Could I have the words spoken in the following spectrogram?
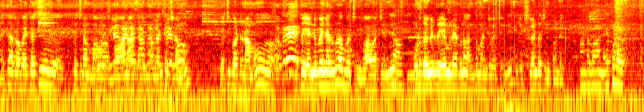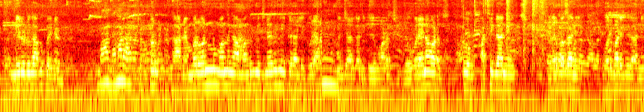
అయితే అక్కడ పైకి వచ్చి తెచ్చినాము భవ- భవానీ ఆర్గానిక్ మందు అని తెచ్చినాము. తెచ్చి కొట్టినాము అంత ఎండిపోయినది కూడా వచ్చింది బాగా వచ్చింది. మూడు తగ్గిడితే ఏం లేకుండా అంత మంచిగా వచ్చింది. ఎక్సలెంట్ వచ్చింది పండుగ అంత బాగుంది. ఇప్పుడు నీరుడు కాక పోయినాడు. సూపర్. ఆ నెంబర్ వన్ మందు ఆ మందుకు మించినది ఇక్కడ లిక్విడ్ మంచి ఆర్గానిక్ వాడచ్చు. ఎవరైనా వాడచ్చు. పత్తి కానీ మిరప కానీ వరిమడికి కానీ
